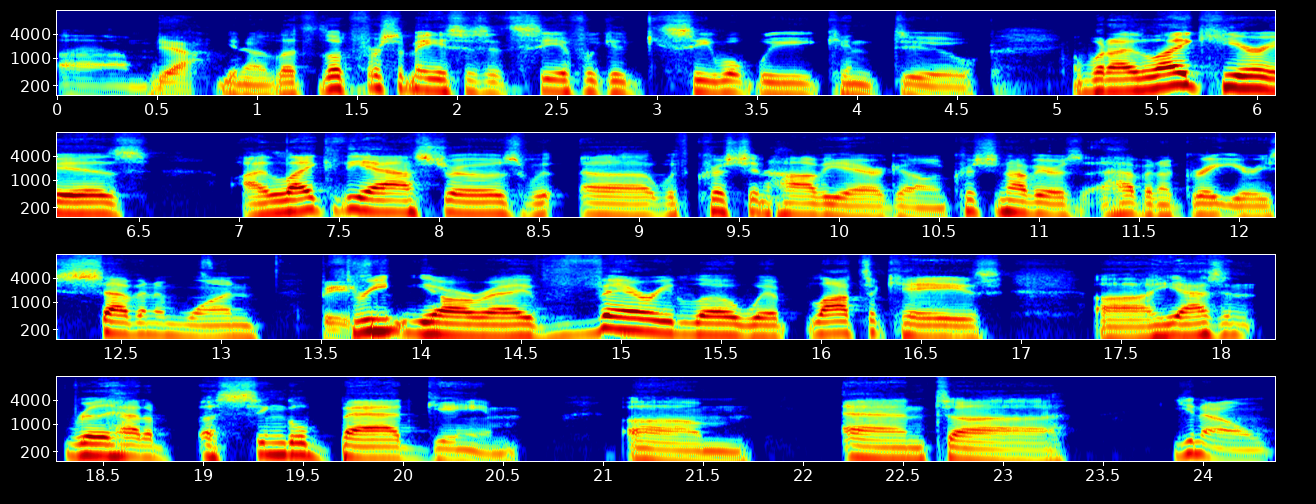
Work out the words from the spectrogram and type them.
Um, Yeah. you know, let's look for some aces and see if we could see what we can do. And what I like here is I like the Astros with uh with Cristian Javier going. Cristian Javier is having a great year. He's seven and one, Beast. three ERA, very low whip, lots of Ks. Uh, he hasn't really had a, a single bad game. Um, and uh, you know,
